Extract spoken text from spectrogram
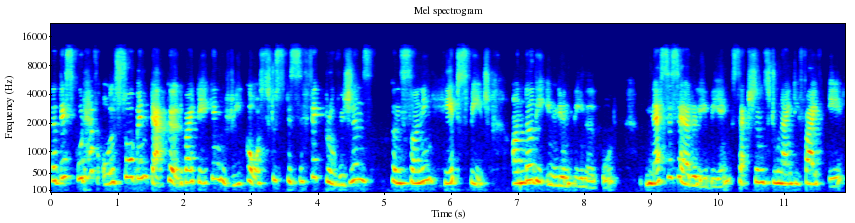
that this could have also been tackled by taking recourse to specific provisions concerning hate speech under the Indian Penal Code, necessarily being sections 295A,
